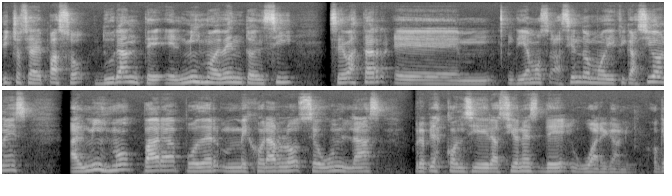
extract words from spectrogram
dicho sea de paso, durante el mismo evento en sí se va a estar, eh, digamos, haciendo modificaciones al mismo para poder mejorarlo según las propias consideraciones de Wargaming. ¿ok?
